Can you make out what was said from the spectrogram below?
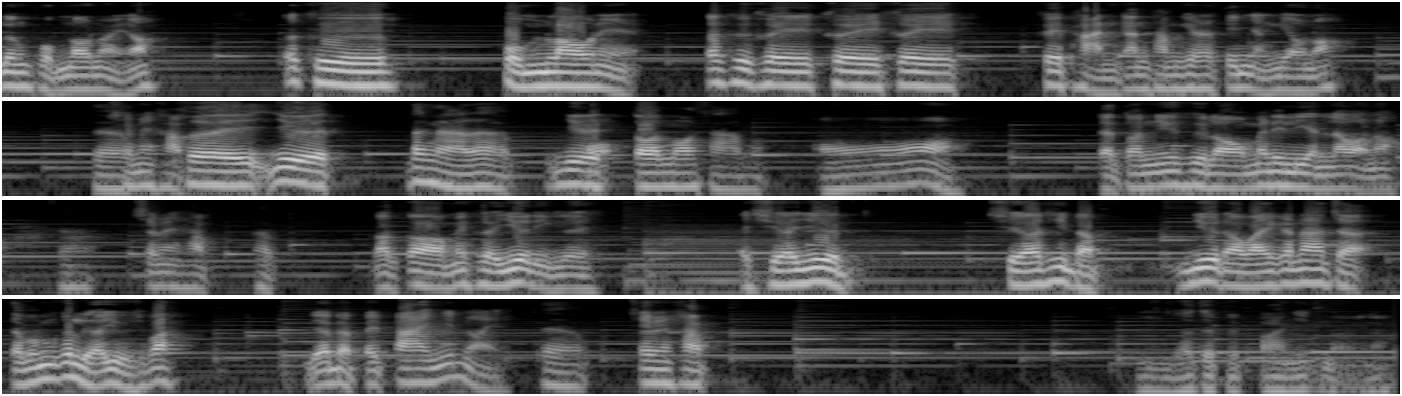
เรื่องผมเราหน่อยเนาะก็คือผมเราเนี่ย ก็คือเคยเคยเคยเคยผ่านการทำเคราตินอย่างเดียวเนาะใช่ไหมครับ เคยยืดตั้งนานแล้วครับยืดอ๋อตอนมสามครับอ๋อแต่ตอนนี้คือเราไม่ได้เรียนแล้วอะเนาะใช่ครับใช่ไหมครับครับ แล้วก็ไม่เคยยืดอีกเลยไอเชื้อยืด เชื้อที่แบบยืดเอาไว้ก็น่าจะ แต่ว่ามันก็เหลืออยู่ใช่ปะเหลือแบบปลายๆนิดหน่อยใช่ครับใช่ไหมครับ อืมเราจะไปปลายนิดหน่อยนะ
